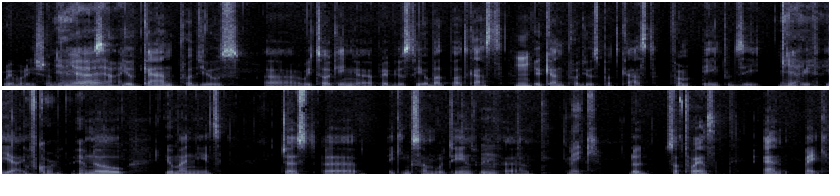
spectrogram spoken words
revolution Yeah. Yeah, because yeah. you can produce. Uh, we're talking uh, previously about podcasts. Mm. You can produce podcasts from A to Z Yeah, with AI. of course. Yeah. No human needs, just uh, making some routines with Mm. uh, Make. the softwares and make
